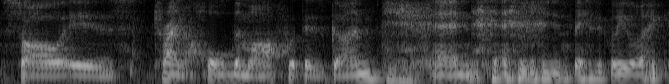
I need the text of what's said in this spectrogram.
Saul is trying to hold them off with his gun, and, and he's basically like,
